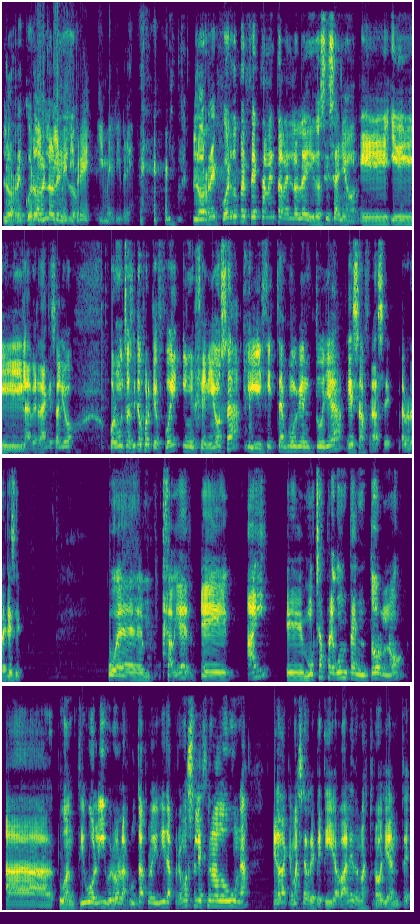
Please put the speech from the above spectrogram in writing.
Lo recuerdo haberlo leído. Y me libré, y me libré. Lo recuerdo perfectamente haberlo leído, sí señor. y la verdad que salió por muchos sitios porque fue ingeniosa y hiciste muy bien tuya esa frase. La verdad que sí. Pues, Javier, eh, hay eh, muchas preguntas en torno a tu antiguo libro, La Ruta Prohibida, pero hemos seleccionado una, que era la que más se repetía, ¿vale? De nuestros oyentes.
